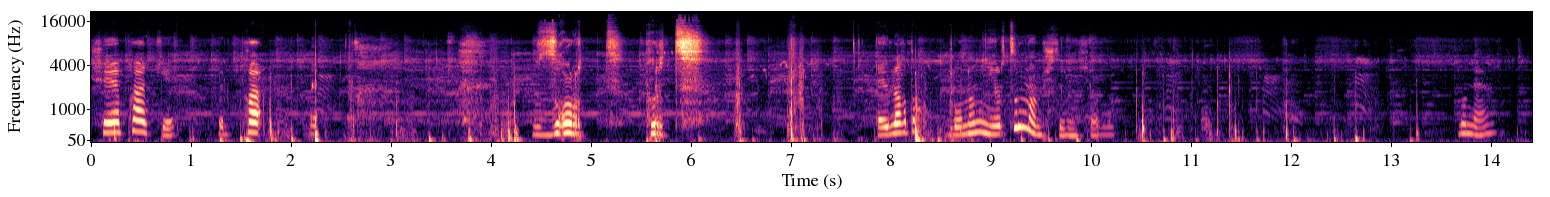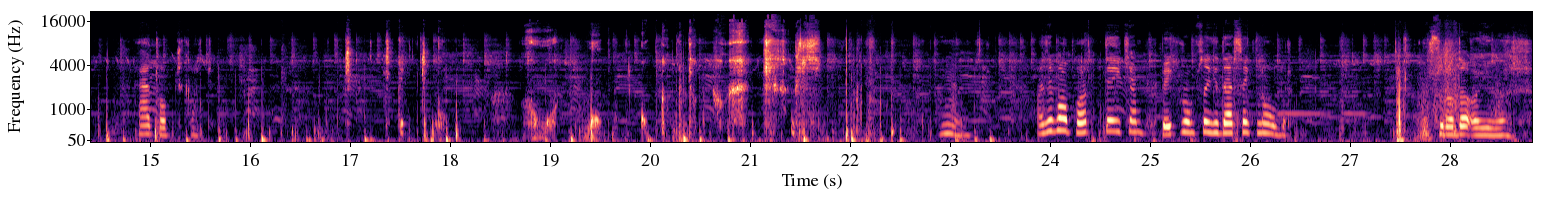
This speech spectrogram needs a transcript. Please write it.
şey yapar ki? Böyle Zort pırt. Evladım donun yırtılmamıştır inşallah. Bu ne? He top çıkart. Hmm. Acaba partideyken backrooms'a gidersek ne olur? O sırada ayı var.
